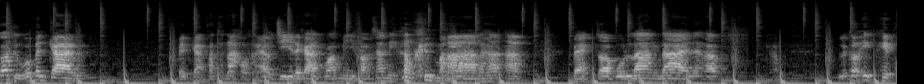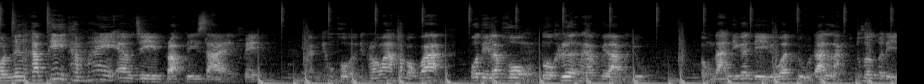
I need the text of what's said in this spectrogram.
ก็ถือว่าเป็นการเป็นการพัฒนาของทาง LG แล้วกันว่ามีฟังก์ชันนี้เพิ่มขึ้นมานะฮะอะแบ่งจอบนล่างได้นะครับ แล้วก็อีกเหตุผลหนึ่งครับที่ทำให้ LG ปรับดีไซน์เป็นแบบนี้ของโคมแบบนี้เพราะว่าเขาบอกว่าปกติลำโพงตัวเครื่องนะครับเวลามันอยู่ ตรงด้านนี้ก็ดีหรือว่าดูด้านหลังตัวเครื่องก็ดี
